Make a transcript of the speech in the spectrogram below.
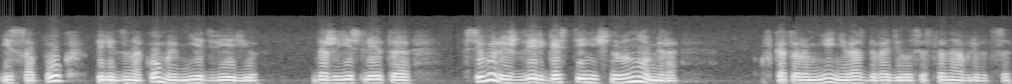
и сапог перед знакомой мне дверью, даже если это всего лишь дверь гостиничного номера, в котором мне не раз доводилось останавливаться.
